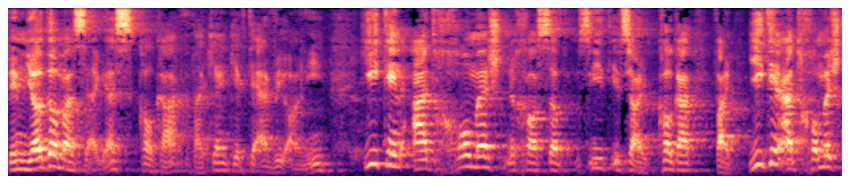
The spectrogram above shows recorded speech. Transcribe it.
If I can't give to every ani, yitin ad chomesh nechasav, sorry, kolkach, fine. Yitin ad chomesh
